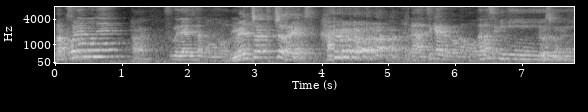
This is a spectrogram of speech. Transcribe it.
まあ、これもね、はい、すごい大事だと思うので。めちゃくちゃ大事です、はい 楽しみに。よろしくお願いします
